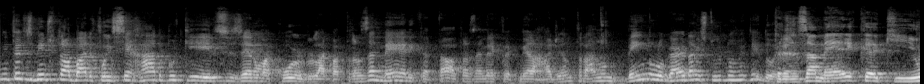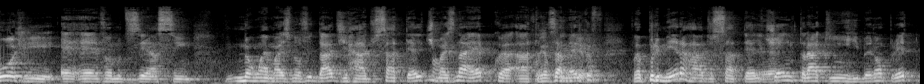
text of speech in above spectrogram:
Infelizmente o trabalho foi encerrado porque eles fizeram um acordo lá com a Transamérica tal. A Transamérica foi a primeira rádio a entrar no, bem no lugar da Estúdio 92. Transamérica, que hoje é, é vamos dizer assim, não é mais novidade de rádio satélite, não. mas na época a Transamérica foi a primeira, foi a primeira rádio satélite é. a entrar aqui em Ribeirão Preto.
